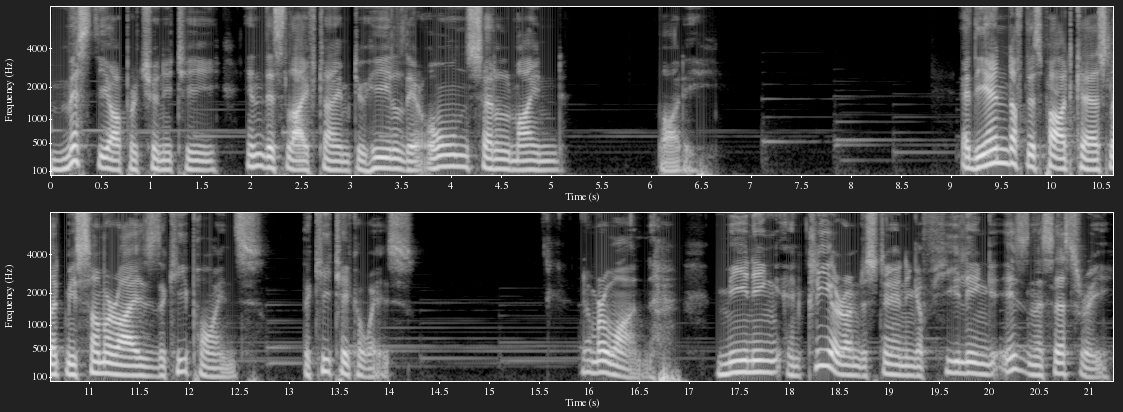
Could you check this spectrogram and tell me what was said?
missed the opportunity in this lifetime to heal their own subtle mind body. At the end of this podcast, let me summarize the key points the key takeaways. Number one, meaning and clear understanding of healing is necessary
